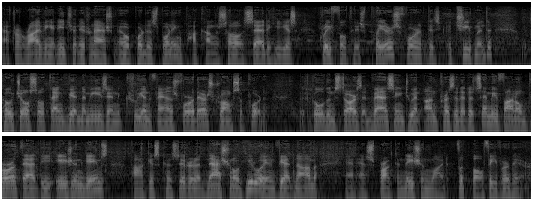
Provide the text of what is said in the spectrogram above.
After arriving at Incheon International Airport this morning, Park Hang-seo said he is grateful to his players for this achievement. The coach also thanked Vietnamese and Korean fans for their strong support. With Golden Stars advancing to an unprecedented semi-final berth at the Asian Games, Park is considered a national hero in Vietnam and has sparked a nationwide football fever there.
